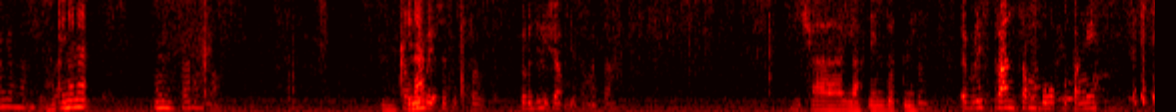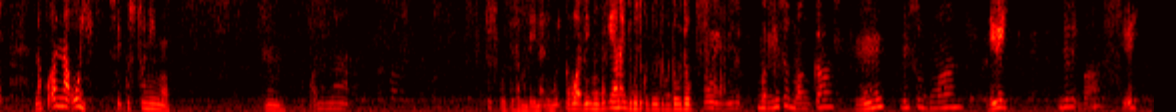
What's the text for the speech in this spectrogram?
Ayaw na. isa-isa. Okay na na. Mm. Parang ma. Mm. Kina? Kina? siya sa. Pero dili siya di sa mata. Inshallah nindot ni. Every strand sang buhok putangi. Naku ana uy, si gusto nimo. Mm. Naku ana na. Sus, pwede naman din na nimo ituwad ni mong bugyan na jug jug jug jug jug. Uy, maglisod man ka. Hmm? Lisod man. Dili. Dili ba? Dili.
